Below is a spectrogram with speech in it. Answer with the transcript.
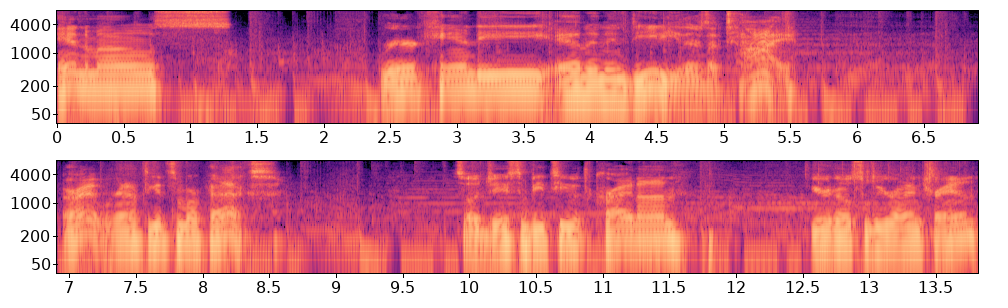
Tandemaus. Rare Candy, and an Indeedee. There's a tie. All right, we're gonna have to get some more packs. So Jason VT with Koraidon. Gyarados will be Ryan Tran.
